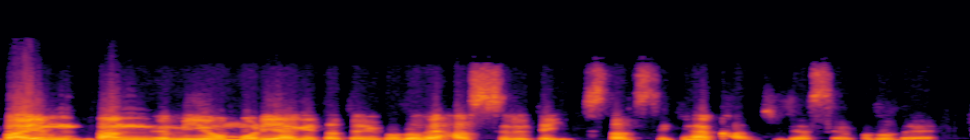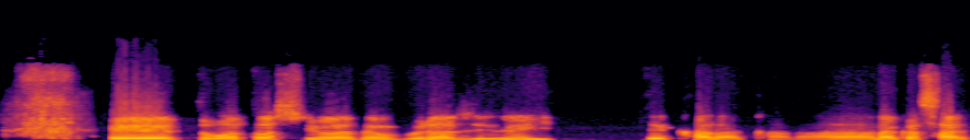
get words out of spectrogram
番番組を盛り上げたということでハッスル的スタッツ的な感じですということで。えーっと、私はでもブラジル行ってからかな。なんかさ、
